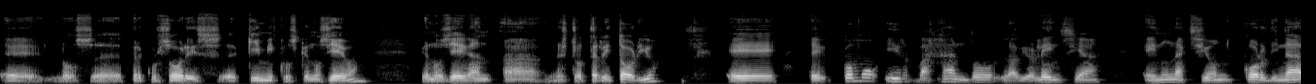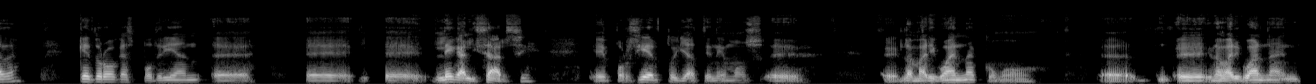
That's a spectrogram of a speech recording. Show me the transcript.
eh, los eh, precursores eh, químicos que nos llevan, que nos llegan a nuestro territorio, cómo ir bajando la violencia en una acción coordinada, qué drogas podrían legalizarse. por cierto, ya tenemos la marihuana como eh, eh, la marihuana en,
